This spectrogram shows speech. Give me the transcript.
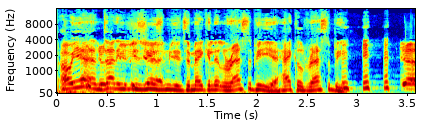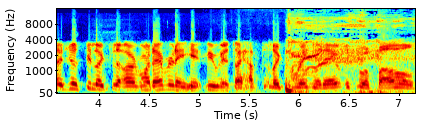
Oh, yeah. And Danny, you be just the- use them to make a little recipe, a heckled recipe. Yeah, just be like, or whatever they hit me with, I have to like wring it out into a bowl,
